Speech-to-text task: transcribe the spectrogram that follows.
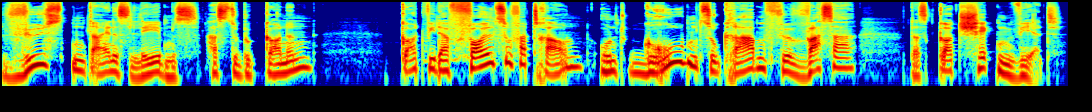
Wüsten deines Lebens hast du begonnen, Gott wieder voll zu vertrauen und Gruben zu graben für Wasser, das Gott schicken wird?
